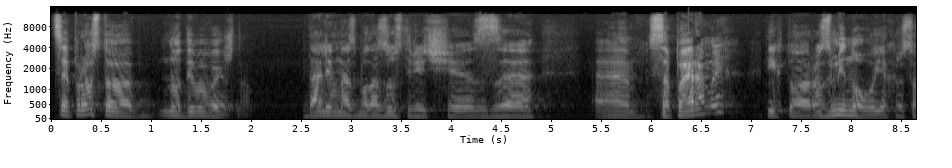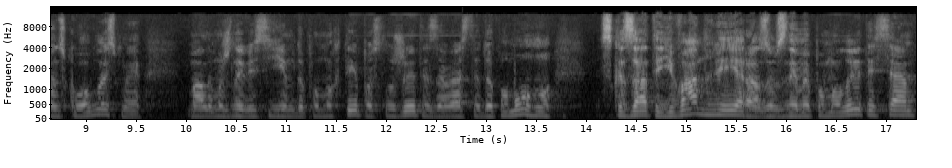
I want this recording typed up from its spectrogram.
це просто ну, дивовижно. Далі в нас була зустріч з е, саперами, ті, хто розміновує Херсонську область. Ми мали можливість їм допомогти, послужити, завести допомогу, сказати Євангеліє, разом з ними помолитися.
